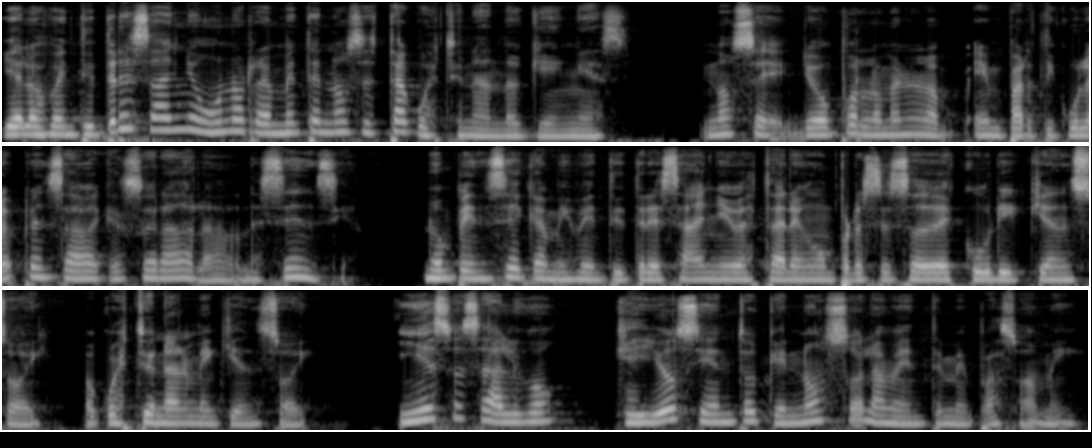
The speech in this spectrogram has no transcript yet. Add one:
Y a los 23 años uno realmente no se está cuestionando quién es. No sé, yo por lo menos en particular pensaba que eso era de la adolescencia. No pensé que a mis 23 años iba a estar en un proceso de descubrir quién soy o cuestionarme quién soy. Y eso es algo que yo siento que no solamente me pasó a mí.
